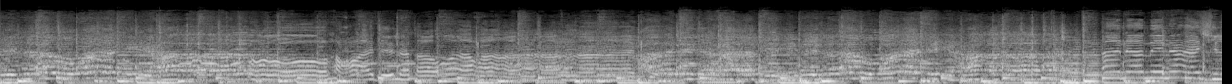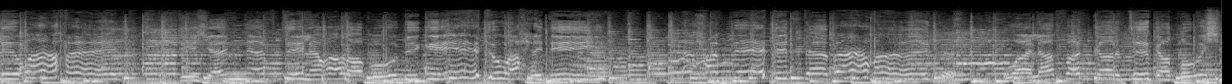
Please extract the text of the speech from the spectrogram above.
الأول عاد عاد الهوى. أجل واحد. تجنبت العرب وبقيت وحدي. حبيت التباعد ولا فكرت قطوش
